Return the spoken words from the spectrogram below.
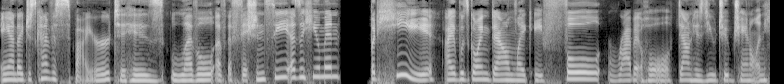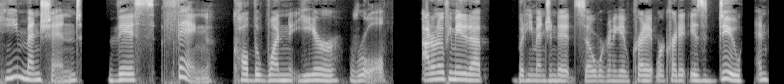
And I just kind of aspire to his level of efficiency as a human. But he, I was going down like a full rabbit hole down his YouTube channel, and he mentioned this thing called the one year rule. I don't know if he made it up but he mentioned it, so we're going to give credit where credit is due. And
